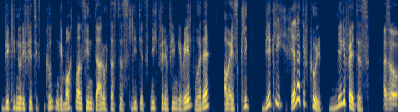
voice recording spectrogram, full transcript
wirklich nur die 40 Sekunden gemacht worden sind, dadurch, dass das Lied jetzt nicht für den Film gewählt wurde. Aber es klingt wirklich relativ cool. Mir gefällt es. Also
